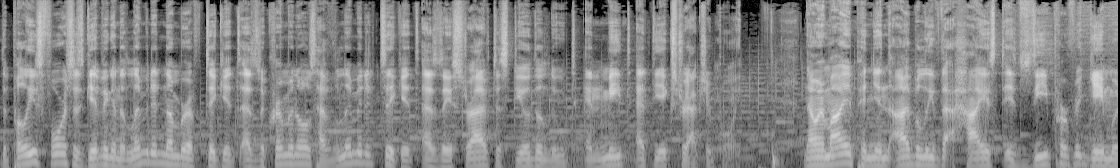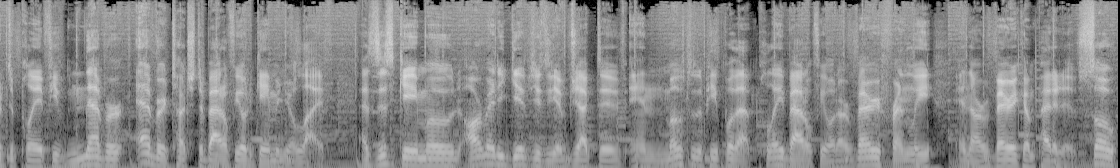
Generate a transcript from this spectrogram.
The police force is giving an unlimited number of tickets as the criminals have limited tickets as they strive to steal the loot and meet at the extraction point. Now in my opinion, I believe that Heist is the perfect game mode to play if you've never ever touched a Battlefield game in your life, as this game mode already gives you the objective and most of the people that play Battlefield are very friendly and are very competitive, so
